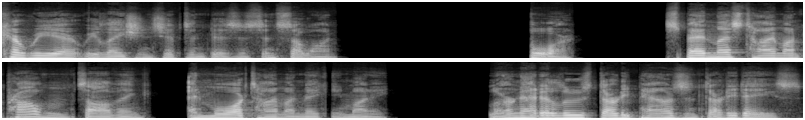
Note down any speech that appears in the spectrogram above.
career, relationships, and business, and so on. Four, spend less time on problem solving and more time on making money. Learn how to lose 30 pounds in 30 days.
